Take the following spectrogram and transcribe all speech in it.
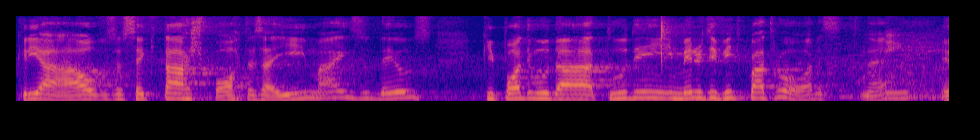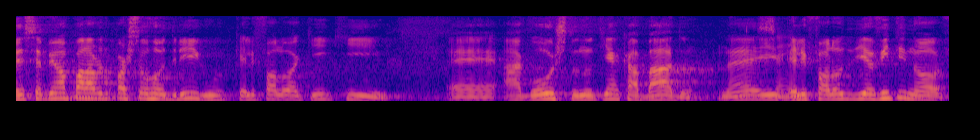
Cria alvos. Eu sei que está às portas aí, mas o Deus que pode mudar tudo em menos de 24 horas. Né? Eu recebi uma palavra do pastor Rodrigo, que ele falou aqui que é, agosto não tinha acabado, né? E Sim. ele falou do dia 29.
